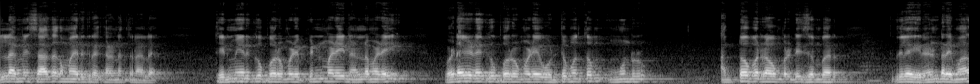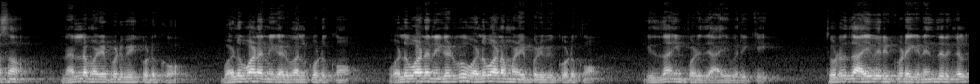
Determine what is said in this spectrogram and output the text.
எல்லாமே சாதகமாக இருக்கிற காரணத்தினால தென்மேற்கு பருவமழை பின்மழை நல்ல மழை வடகிழக்கு பருவமழை ஒட்டுமொத்தம் மூன்று அக்டோபர் நவம்பர் டிசம்பர் இதில் இரண்டரை மாதம் நல்ல மழைப்பொழிவை கொடுக்கும் வலுவான நிகழ்வால் கொடுக்கும் வலுவான நிகழ்வு வலுவான மழைப்பொழிவை கொடுக்கும். இதுதான் இப்பொழுது ஆய்வறிக்கை. தொடர்ந்து ஆய்வறிக்கையோடு இணைந்திருங்கள்.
